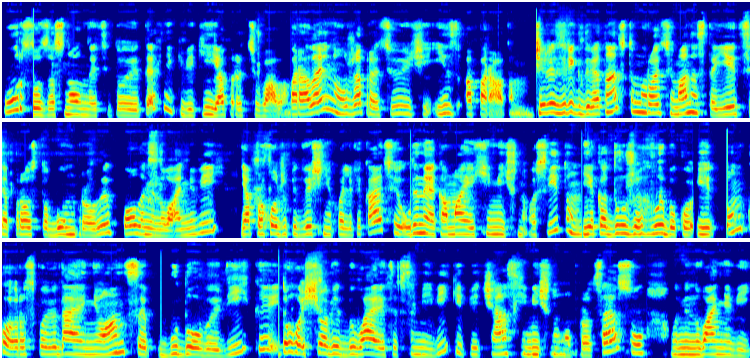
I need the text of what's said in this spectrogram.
курс до засновниці тої техніки, в якій я працювала. Паралельно вже працюючи із апаратом. Через рік, в 2019 році, у мене стається просто бум прорив по ламінуванню. Я проходжу підвищення кваліфікації у людини, яка має хімічну освіту, яка дуже глибоко і тонко розповідає нюанси будови війки і того, що відбувається в самій віки під час хімічного процесу ламінування вій.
